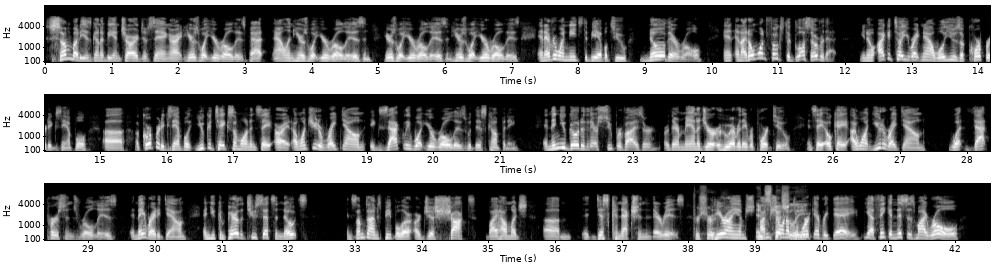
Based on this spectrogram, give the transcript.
somebody is going to be in charge of saying, all right, here's what your role is, Pat. Alan, here's what your role is, and here's what your role is, and here's what your role is. And everyone needs to be able to know their role. And, and I don't want folks to gloss over that. You know, I could tell you right now, we'll use a corporate example. Uh, a corporate example, you could take someone and say, All right, I want you to write down exactly what your role is with this company. And then you go to their supervisor or their manager or whoever they report to and say, Okay, I want you to write down what that person's role is. And they write it down. And you compare the two sets of notes. And sometimes people are, are just shocked by how much um, disconnection there is. For sure. But here I am. I'm showing up to work every day. Yeah, thinking this is my role.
